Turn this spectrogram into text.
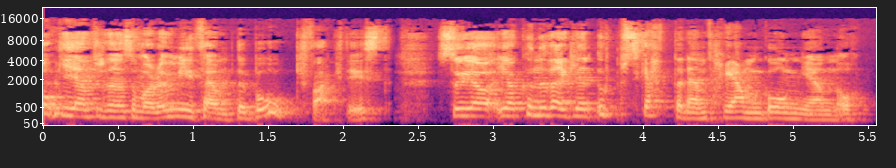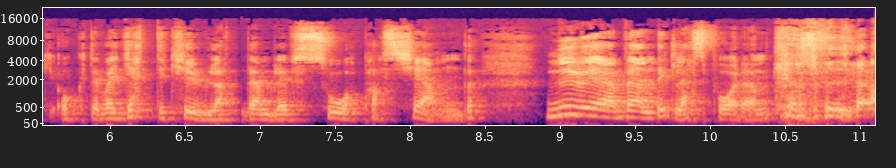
Och egentligen så var det min femte bok faktiskt. Så jag, jag kunde verkligen uppskatta den framgången och, och det var jättekul att den blev så pass känd. Nu är jag väldigt less på den kan jag säga.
